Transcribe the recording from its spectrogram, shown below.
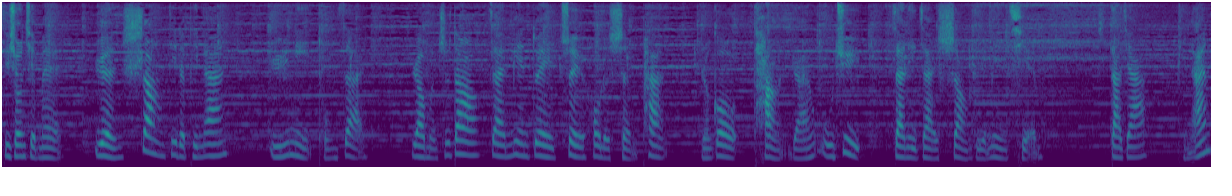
弟兄姐妹，愿上帝的平安与你同在，让我们知道在面对最后的审判，能够坦然无惧站立在上帝面前。大家平安。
